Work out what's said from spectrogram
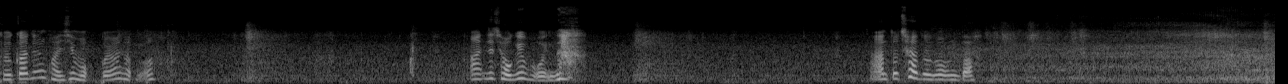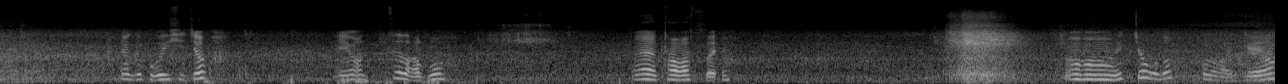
그까지는 관심 없고요 저도. 아 이제 저기 보인다. 아 또 차 들어온다. 여기 보이시죠? 이마트라고. 네, 다 왔어요. 어, 이쪽으로 걸어갈게요.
